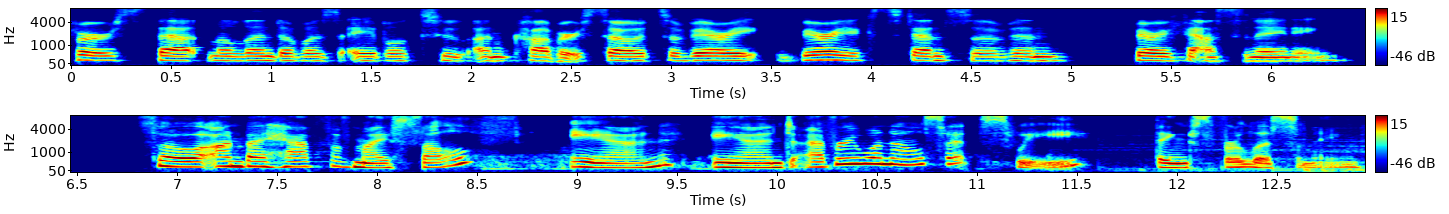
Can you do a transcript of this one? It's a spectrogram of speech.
first that Melinda was able to uncover. So it's a very, very extensive and very fascinating. So, on behalf of myself, Anne, and everyone else at SWE, thanks for listening.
